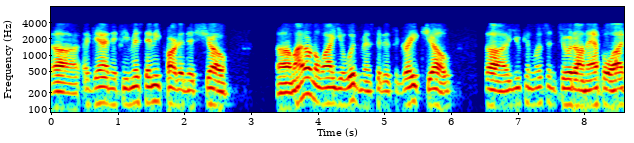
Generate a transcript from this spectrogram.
Uh, again, if you missed any part of this show, um, I don't know why you would miss it. It's a great show. Uh, you can listen to it on Apple. i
